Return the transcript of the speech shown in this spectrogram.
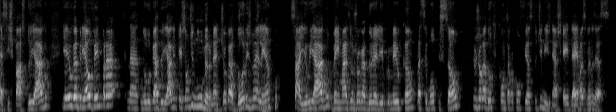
esse espaço do Iago. E aí o Gabriel vem para no lugar do Iago em questão de número, né? De jogadores no elenco. Saiu o Iago, vem mais um jogador ali para o meio-campo para ser uma opção e um jogador que conta com a confiança do Diniz, né? Acho que a ideia é mais ou menos essa.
